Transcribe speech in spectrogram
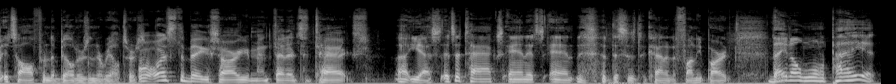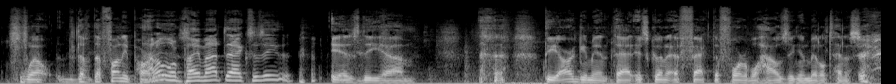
it's all from the builders and the realtors. Well, what's the biggest argument that it's a tax? Uh, yes, it's a tax, and it's and this is the kind of the funny part. They don't want to pay it. Well, the the funny part. I don't is, want to pay my taxes either. Is the um, the argument that it's going to affect affordable housing in Middle Tennessee?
